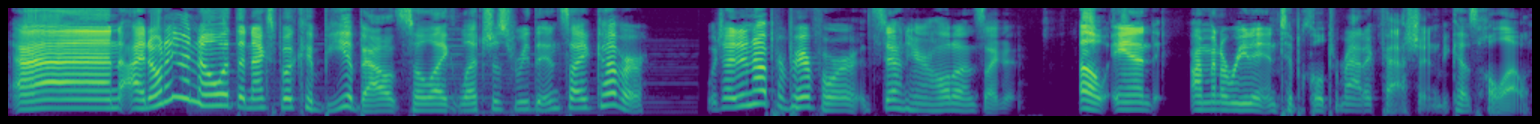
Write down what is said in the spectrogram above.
And I don't even know what the next book could be about, so like let's just read the inside cover. Which I did not prepare for. It's down here. Hold on a second. Oh, and I'm gonna read it in typical dramatic fashion because hello.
